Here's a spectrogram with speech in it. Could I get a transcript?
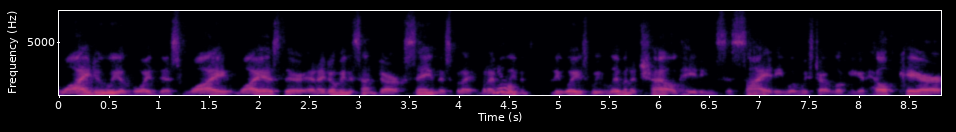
why do we avoid this? Why why is there and i don't mean to sound dark saying this but i but i yeah. believe in so many ways we live in a child hating society when we start looking at healthcare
